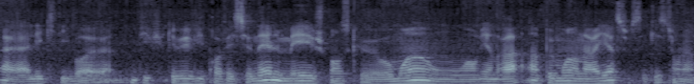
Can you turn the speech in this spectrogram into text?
à l'équilibre euh, vie privée, vie professionnelle, mais je pense qu'au moins on en reviendra un peu moins en arrière sur ces questions-là.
